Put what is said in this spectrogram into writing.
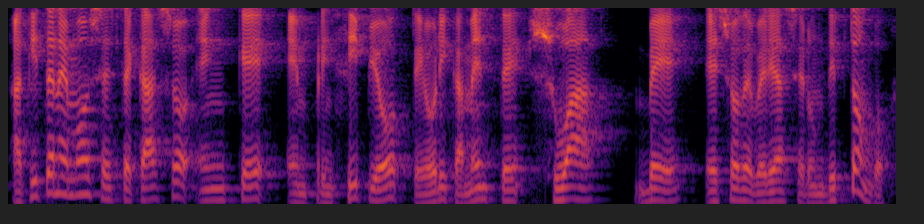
Aquí tenemos este caso en que, en principio, teóricamente, suave, eso debería ser un diptongo,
